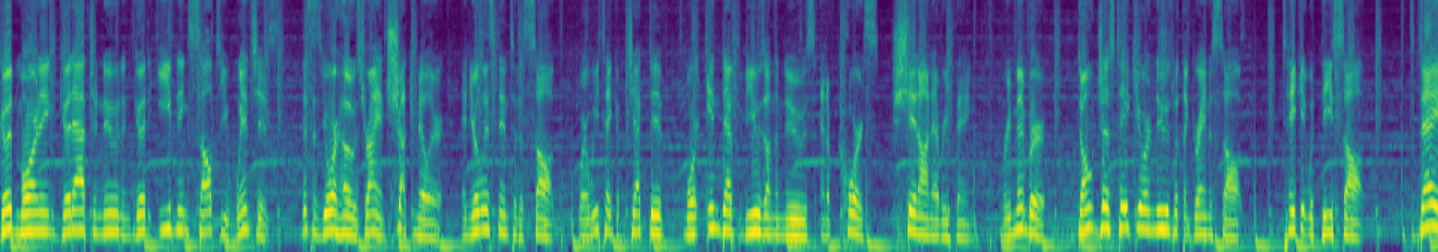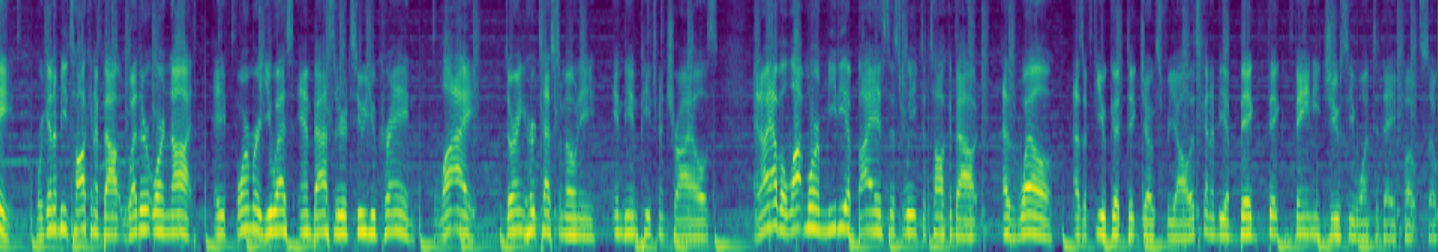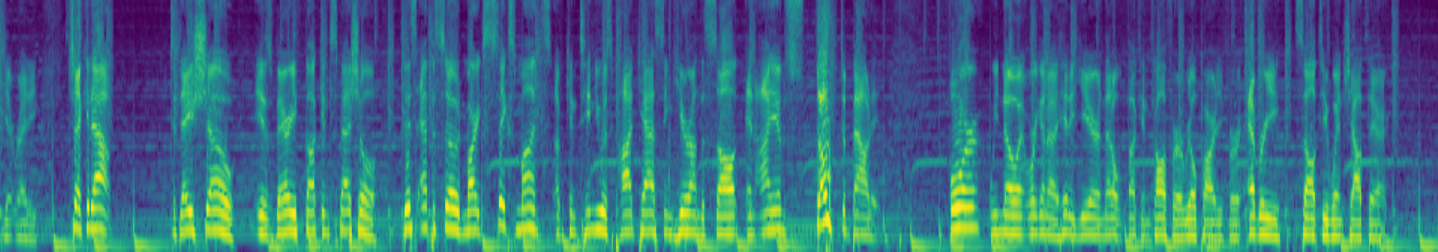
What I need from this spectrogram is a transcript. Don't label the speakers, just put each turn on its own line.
Good morning, good afternoon, and good evening, salty wenches. This is your host, Ryan Chuck Miller, and you're listening to The Salt, where we take objective, more in depth views on the news and, of course, shit on everything. Remember, don't just take your news with a grain of salt, take it with the salt. Today, we're going to be talking about whether or not a former U.S. ambassador to Ukraine lied during her testimony in the impeachment trials. And I have a lot more media bias this week to talk about, as well as a few good dick jokes for y'all. It's going to be a big, thick, veiny, juicy one today, folks. So get ready. Check it out. Today's show is very fucking special. This episode marks six months of continuous podcasting here on The Salt, and I am stoked about it. Before we know it, we're going to hit a year, and that'll fucking call for a real party for every salty wench out there.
